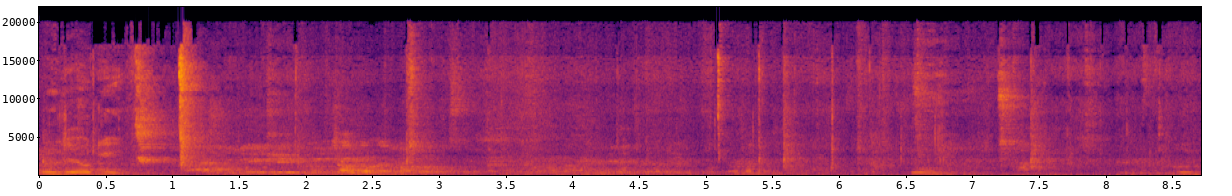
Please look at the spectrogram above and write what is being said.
근데 여기 음. 음,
